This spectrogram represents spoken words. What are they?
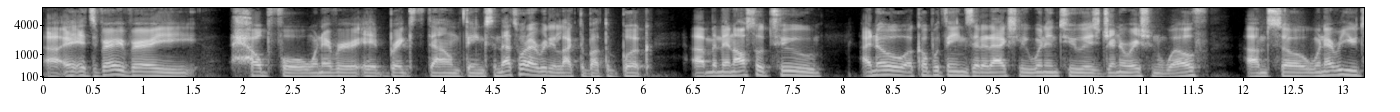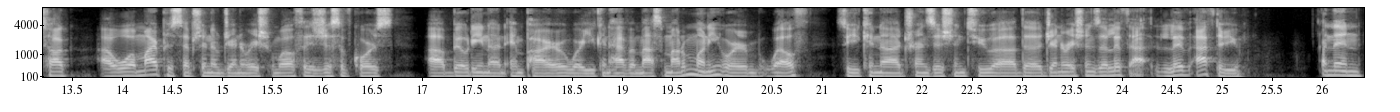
uh, it's very very helpful whenever it breaks down things, and that's what I really liked about the book. Um, and then also too, I know a couple things that it actually went into is generation wealth. Um, so whenever you talk, uh, well, my perception of generation wealth is just, of course, uh, building an empire where you can have a mass amount of money or wealth, so you can uh, transition to uh, the generations that live a- live after you. And then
